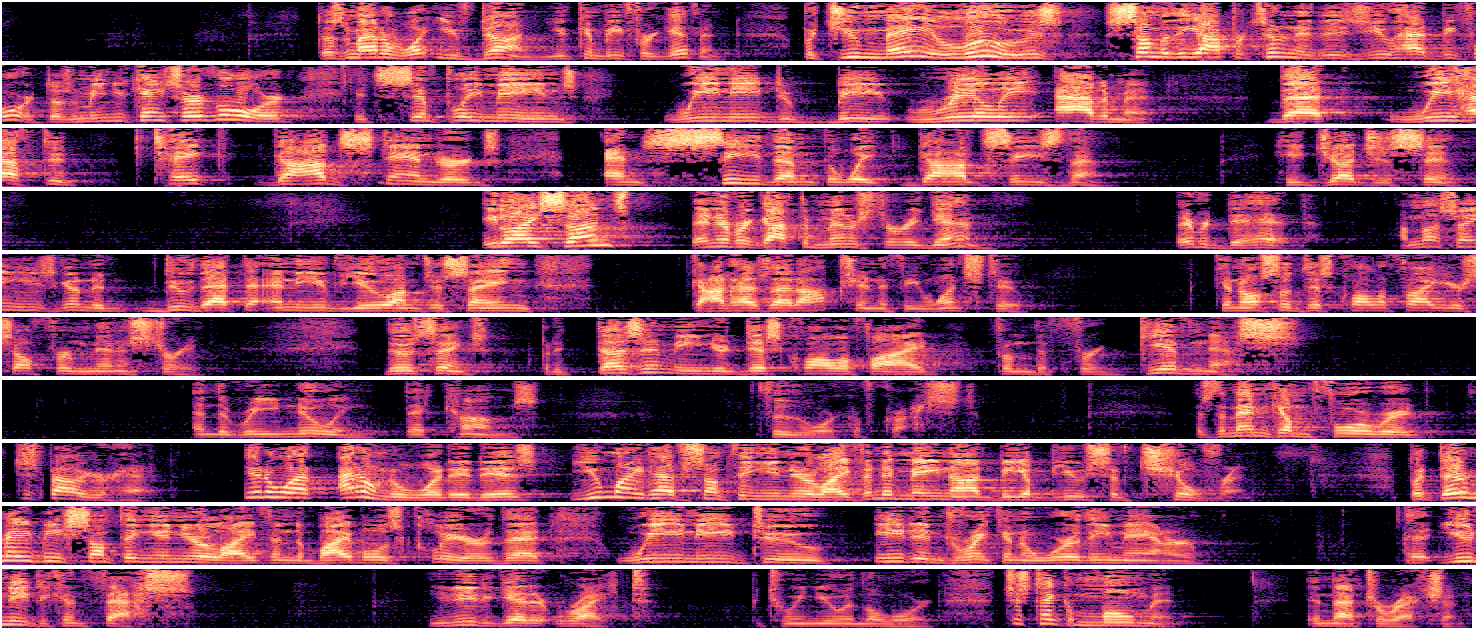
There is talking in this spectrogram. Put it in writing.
Doesn't matter what you've done, you can be forgiven. But you may lose some of the opportunities you had before. It doesn't mean you can't serve the Lord. It simply means we need to be really adamant that we have to take God's standards and see them the way God sees them. He judges sin. Eli's sons, they never got to minister again. They were dead. I'm not saying he's going to do that to any of you. I'm just saying God has that option if he wants to. Can also disqualify yourself for ministry. Those things. But it doesn't mean you're disqualified from the forgiveness and the renewing that comes through the work of Christ. As the men come forward, just bow your head. You know what? I don't know what it is. You might have something in your life, and it may not be abuse of children. But there may be something in your life, and the Bible is clear that we need to eat and drink in a worthy manner, that you need to confess. You need to get it right between you and the Lord. Just take a moment in that direction.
